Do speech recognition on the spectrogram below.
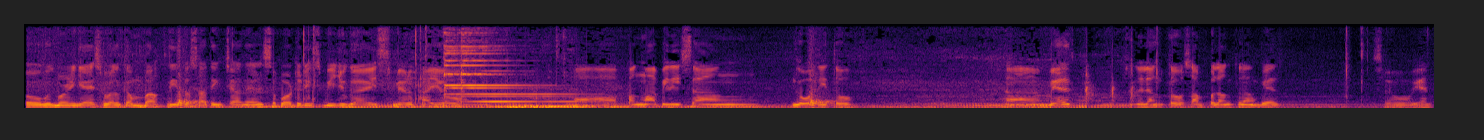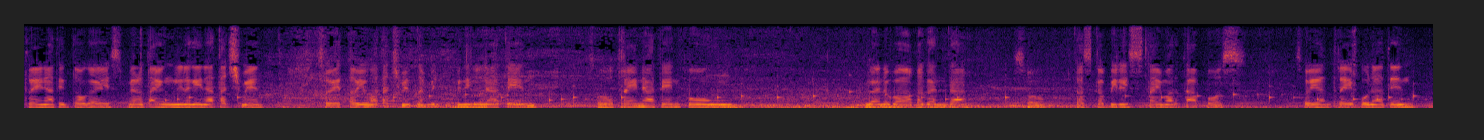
So, good morning guys. Welcome back dito sa ating channel. So, for today's video guys, meron tayo uh, pang mabilisang gawa dito. Uh, belt. Ano lang to? Sample lang to ng belt. So, yan. Try natin to guys. Meron tayong nilagay na attachment. So, ito yung attachment na binili natin. So, try natin kung gaano ba kaganda. So, tas kabilis tayo matatapos. So, yan. Try po natin.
